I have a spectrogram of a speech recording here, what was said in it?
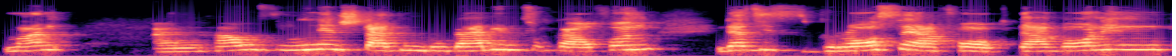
Man, ein Haus in Innenstadt in Bulgarien zu kaufen, das ist großer Erfolg. Da wohnen,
